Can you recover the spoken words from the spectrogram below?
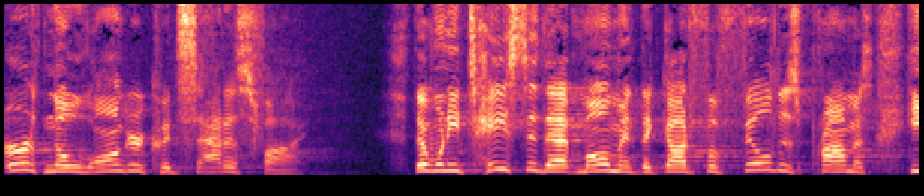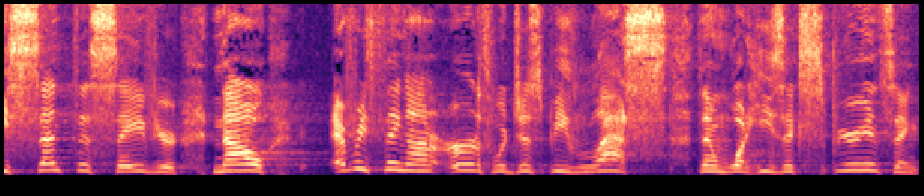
earth no longer could satisfy. That when he tasted that moment that God fulfilled his promise, he sent this Savior. Now everything on earth would just be less than what he's experiencing.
